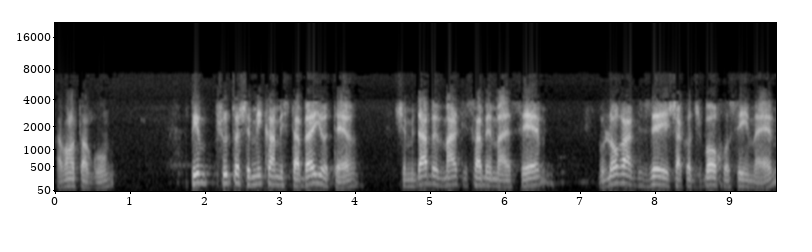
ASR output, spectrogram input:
avant le Targum. Puis פשוטו שמיקרא מסתבר יותר, שמדבר במעלת ישראל במעשיהם, ולא רק זה שהקדוש ברוך עושה עמהם,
